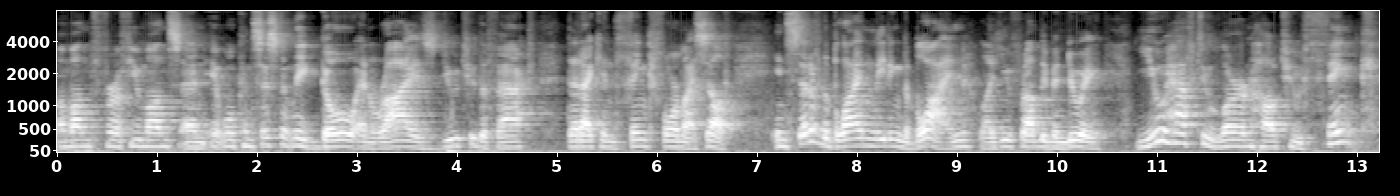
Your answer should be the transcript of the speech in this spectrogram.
a month for a few months. And it will consistently go and rise due to the fact that I can think for myself. Instead of the blind leading the blind like you've probably been doing you have to learn how to think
